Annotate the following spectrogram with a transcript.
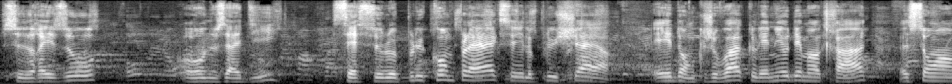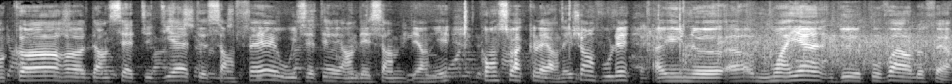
Ce réseau, on nous a dit, c'est le plus complexe et le plus cher. Et donc, je vois que les néo-démocrates sont encore euh, dans cette diète sans fait où ils étaient en décembre dernier. Qu'on soit clair, les gens voulaient une, un moyen de pouvoir le faire.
